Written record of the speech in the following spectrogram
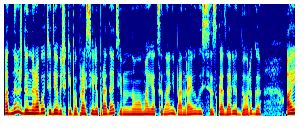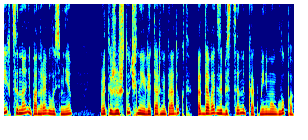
«Однажды на работе девочки попросили продать им, но моя цена не понравилась, сказали дорого, а их цена не понравилась мне. Это же штучный элитарный продукт. Отдавать за бесценок как минимум глупо».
